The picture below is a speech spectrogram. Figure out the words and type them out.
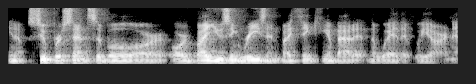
you know, super sensible or, or by using reason, by thinking about it in the way that we are now.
